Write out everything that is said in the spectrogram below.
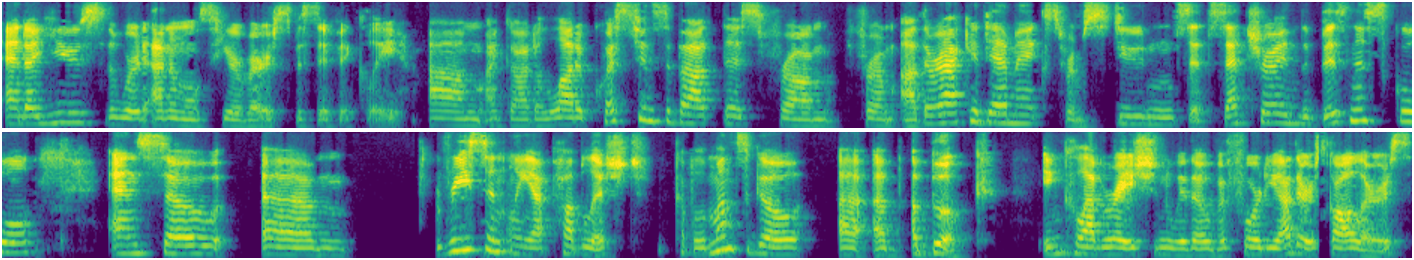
And I use the word animals here very specifically. Um, I got a lot of questions about this from, from other academics, from students, etc., in the business school. And so um, recently I published a couple of months ago a, a, a book in collaboration with over 40 other scholars.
